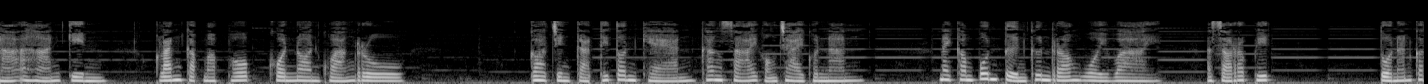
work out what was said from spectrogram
หาอาหารกิน ครั้นกลับมาพบคนนอนขวางรู ก็จึงกัดที่ต้นแขนข้างซ้ายของชายคนนั้น ในคำปุ้นตื่นขึ้นร้องโวยวาย อสรพิษ ตัวนั้นก็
